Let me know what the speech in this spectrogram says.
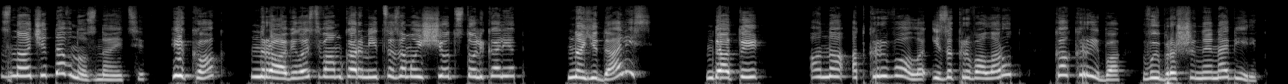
Значит, давно знаете. И как? Нравилось вам кормиться за мой счет столько лет? Наедались? Да ты... Она открывала и закрывала рот, как рыба, выброшенная на берег.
